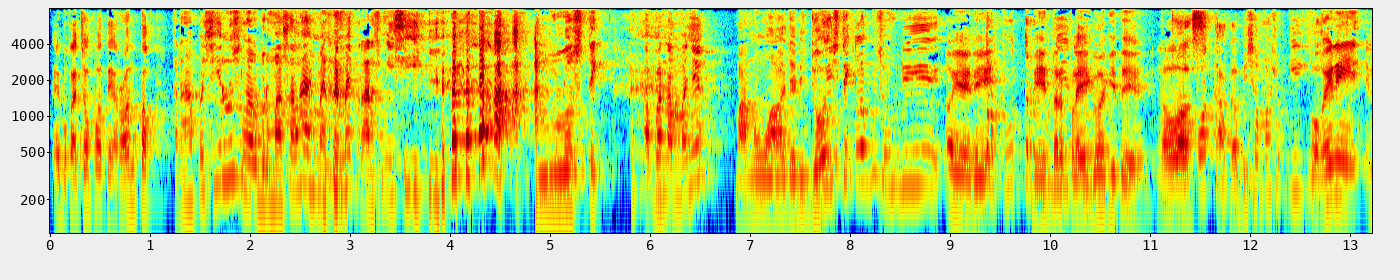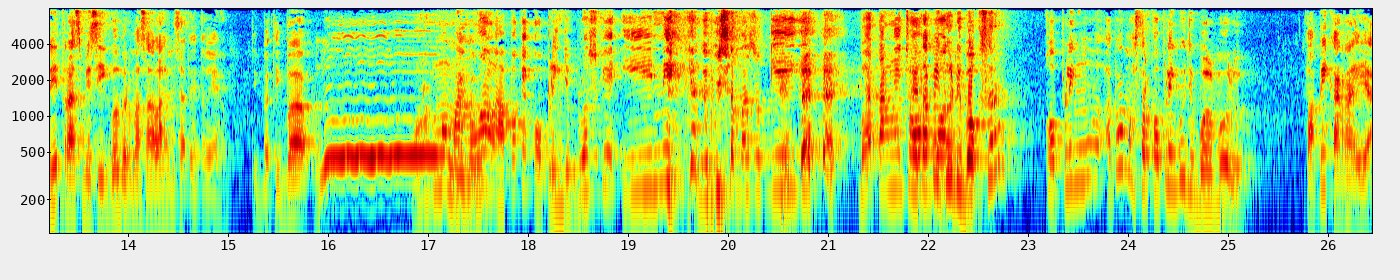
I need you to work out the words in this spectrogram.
Eh bukan copot ya, rontok. Kenapa sih lu selalu bermasalah yang namanya transmisi? Dulu stick apa namanya manual jadi joystick lo bisa di Oh iya di, puter-puter di interplay begitu. gue gitu ya, ngelos. Copot kagak bisa masuk gigi. Oke ini ini transmisi gue bermasalah di saat itu ya. Tiba-tiba Orang mah gitu. manual apa kayak kopling jeblos kayak ini kagak bisa masuk gigi. Batangnya Eh, copot. tapi gue di boxer kopling apa master kopling gue jebol mulu. Tapi karena ya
